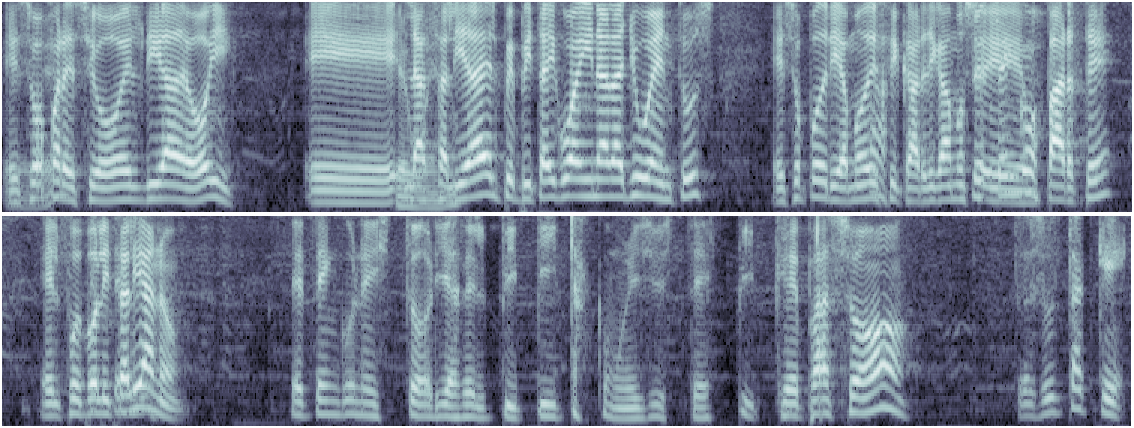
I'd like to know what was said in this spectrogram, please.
Eso Eh. apareció el día de hoy. Eh, la bueno. salida del Pepita Higuaín a la Juventus, eso podría modificar, digamos, te en parte el fútbol italiano. Le tengo una historia del Pipita, como dice usted. ¿Qué pasó? Resulta que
